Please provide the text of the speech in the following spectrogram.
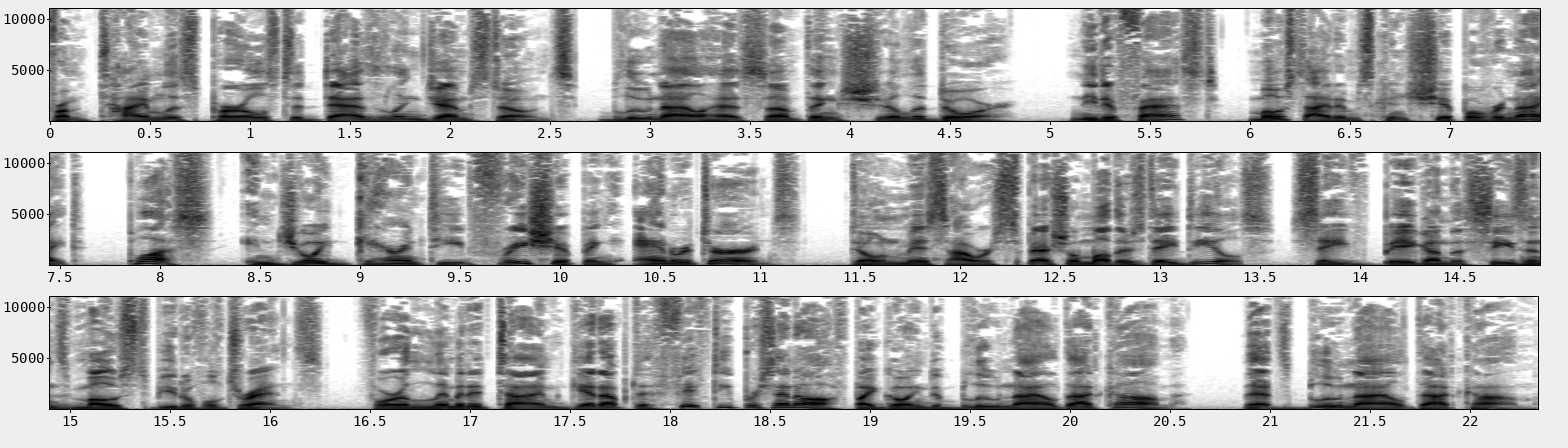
From timeless pearls to dazzling gemstones, Blue Nile has something she'll adore. Need it fast? Most items can ship overnight. Plus, enjoy guaranteed free shipping and returns. Don't miss our special Mother's Day deals. Save big on the season's most beautiful trends. For a limited time, get up to 50% off by going to Bluenile.com. That's Bluenile.com.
